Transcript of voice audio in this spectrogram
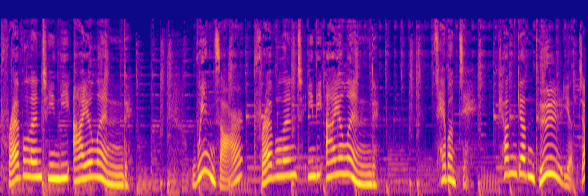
prevalent in the island. Winds are prevalent in the island. 세 번째, 편견들이었죠?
